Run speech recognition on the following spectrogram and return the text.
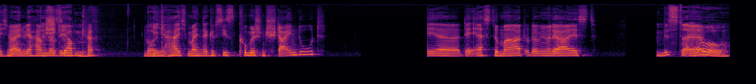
ich meine, wir haben Da da, so sterben einen Char Leute. ja, ich meine, da gibt es diesen komischen Steindude. Der, der erste Mart oder wie man der heißt. Mr. Ähm. Arrow,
